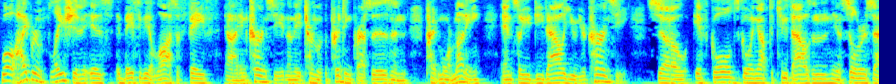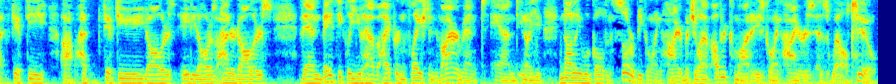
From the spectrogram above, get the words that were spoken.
Well, hyperinflation is basically a loss of faith uh, in currency, and then they turn on the printing presses and print more money, and so you devalue your currency. So if gold's going up to 2000, you know, silver's at 50, uh, $50, $80, $100, then basically you have a hyperinflation environment and, you know, you not only will gold and silver be going higher, but you'll have other commodities going higher as, as well too.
